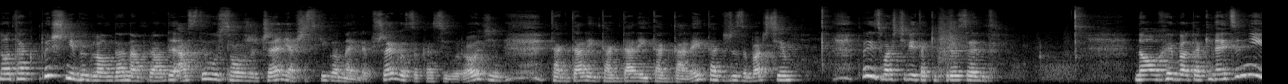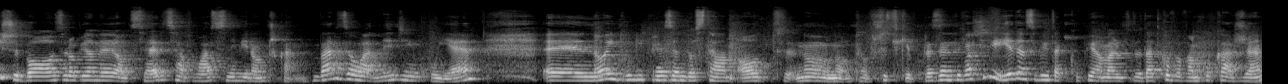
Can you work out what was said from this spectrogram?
No tak pysznie wygląda naprawdę, a z tyłu są życzenia wszystkiego najlepszego z okazji urodzin, tak dalej, tak dalej, tak dalej. Także zobaczcie, to jest właściwie taki prezent no, chyba taki najcenniejszy, bo zrobiony od serca własnymi rączkami. Bardzo ładny, dziękuję. E, No i drugi prezent dostałam od, no, no to wszystkie prezenty, właściwie jeden sobie tak kupiłam, ale dodatkowo Wam pokażę.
